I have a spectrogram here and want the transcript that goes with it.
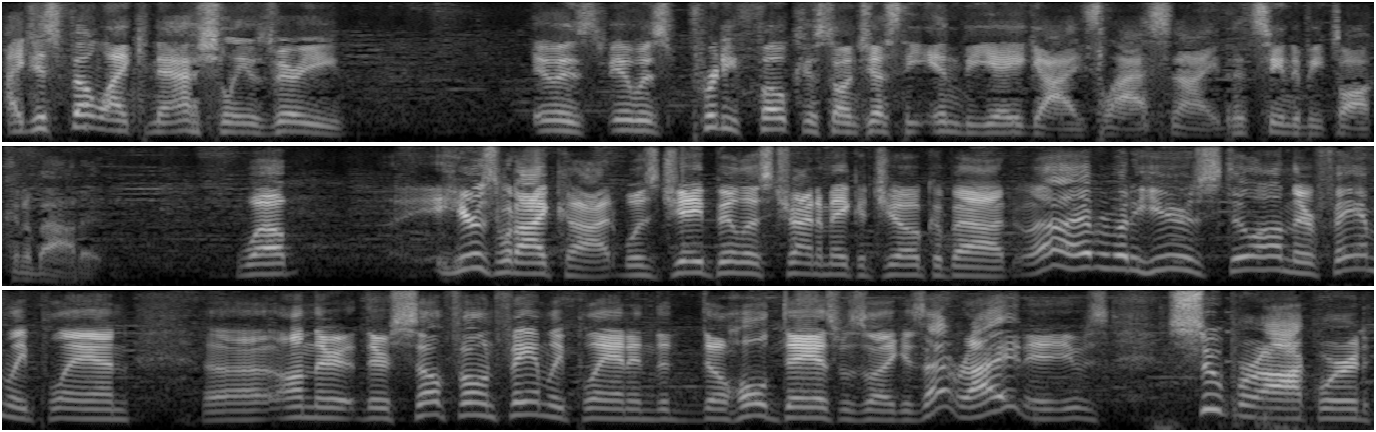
I just felt like nationally it was very. It was it was pretty focused on just the NBA guys last night that seemed to be talking about it. Well, here's what I caught was Jay Bilas trying to make a joke about well everybody here is still on their family plan uh, on their, their cell phone family plan and the, the whole dais was like is that right it was super awkward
